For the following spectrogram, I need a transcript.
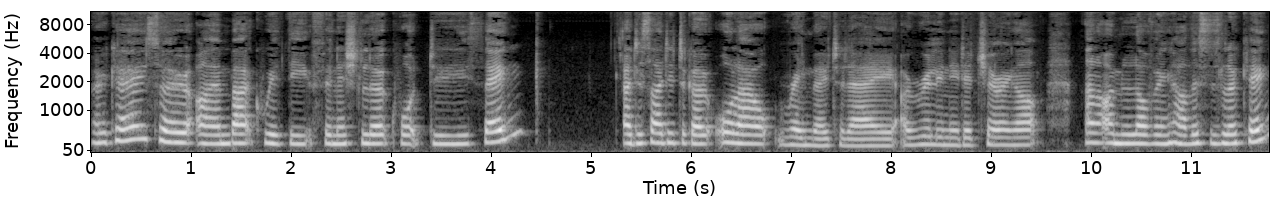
Okay, so I'm back with the finished look. What do you think? I decided to go all out rainbow today. I really needed cheering up and I'm loving how this is looking.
